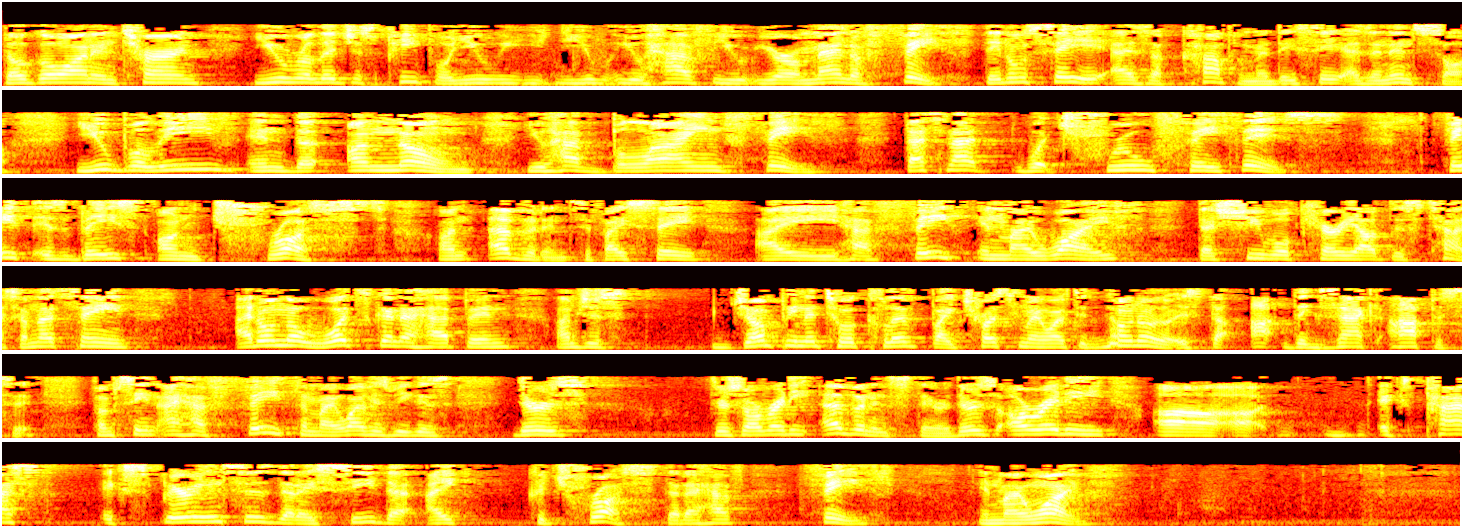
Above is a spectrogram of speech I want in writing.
they'll go on and turn you religious people. You, you, you have, you, you're a man of faith. They don't say it as a compliment. They say it as an insult. You believe in the unknown. You have blind faith. That's not what true faith is. Faith is based on trust, on evidence. If I say I have faith in my wife that she will carry out this task, I'm not saying I don't know what's going to happen. I'm just jumping into a cliff by trusting my wife to. No, no, no. It's the, uh, the exact opposite. If I'm saying I have faith in my wife, is because there's there's already evidence there. There's already uh, uh, ex- past experiences that I see that I could trust, that I have faith in my wife.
